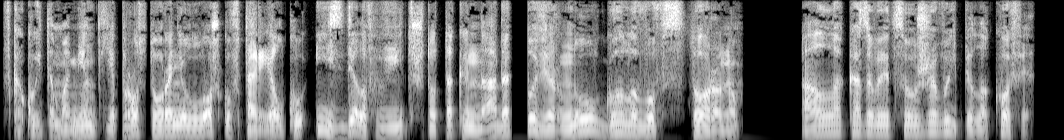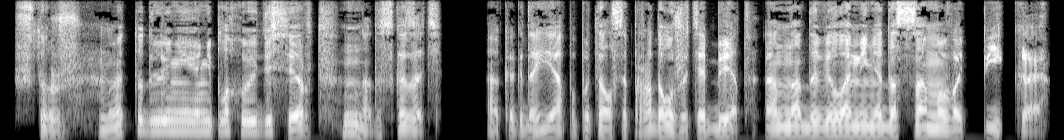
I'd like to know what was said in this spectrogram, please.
В какой-то момент я просто уронил ложку в тарелку и, сделав вид, что так и надо, повернул голову в сторону. Алла, оказывается, уже выпила кофе. Что ж, это для нее неплохой десерт, надо сказать. А когда я попытался продолжить обед, она довела меня до самого пика.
